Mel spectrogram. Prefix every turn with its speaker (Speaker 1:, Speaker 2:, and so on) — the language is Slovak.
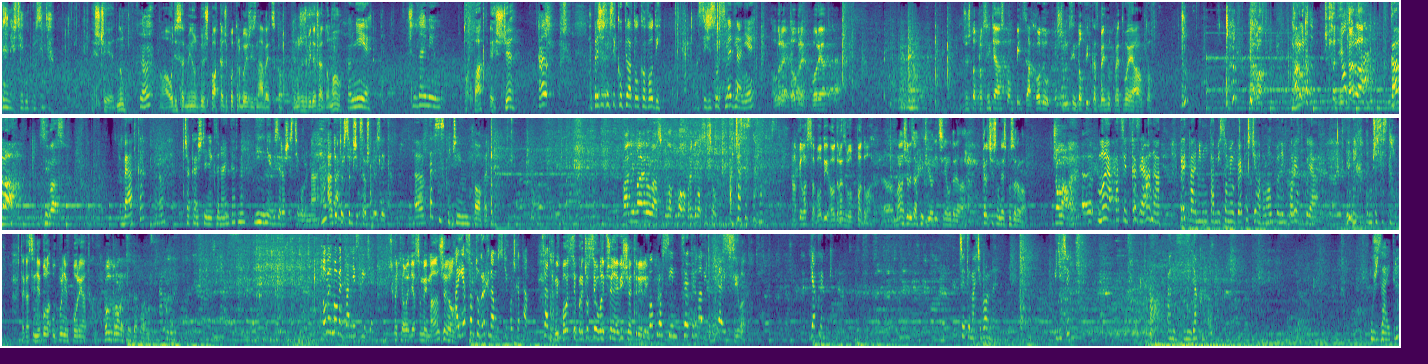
Speaker 1: Daj mi ešte jednu, prosím ťa.
Speaker 2: Ešte jednu?
Speaker 1: No?
Speaker 2: No a o 10 minút budeš plakať, že potrebuješ ísť na vecko. Nemôžeš vydržať domov?
Speaker 1: No nie. Už no daj mi ju.
Speaker 2: To fakt ešte?
Speaker 1: Áno. A prečo som si kúpila toľko vody? Asi, že som smedná, nie?
Speaker 2: Dobre, dobre, v poriadku. Môžeš to prosím ťa aspoň piť za chodu? Ešte musím do fitka zbehnúť pre tvoje auto. Karla! Karla! Čo sa deje? Karla! Karla! Prosím vás.
Speaker 3: Beatka?
Speaker 4: Áno.
Speaker 3: Čaká ešte niekto na interne?
Speaker 4: Nie, nie, vyzerá, že ste voľná. A doktor Srčík sa už prezlieka.
Speaker 3: Uh, tak si skočím po obed.
Speaker 5: Pani Majerová skolabovala pred nemocnicou.
Speaker 3: A čo sa stalo?
Speaker 2: Napila sa vody a odrazu odpadla.
Speaker 5: E, Manžel zachytil, nic si neudrela. Krče som nespozoroval.
Speaker 2: Čo máme?
Speaker 4: Uh, moja pacientka z rána, pred pár minútami som ju prepustila, bola úplne v poriadku. Ja, ja nechápem, čo sa stalo.
Speaker 2: Tak asi nebola úplne v poriadku.
Speaker 5: Kontrolné CT hlavy.
Speaker 4: Moment, moment, tam nesmíte.
Speaker 2: Počkajte, ale ja som jej manžel.
Speaker 4: A ja som tu vrchná, musíte počkať tam.
Speaker 2: Tak mi povedzte, prečo ste ju lepšie nevyšetrili.
Speaker 4: Poprosím, CT hlavy pripraviť.
Speaker 2: Sila toto.
Speaker 4: Ďakujem pekne. CT máte voľné. Idete? Áno, ďakujem.
Speaker 6: Už zajtra?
